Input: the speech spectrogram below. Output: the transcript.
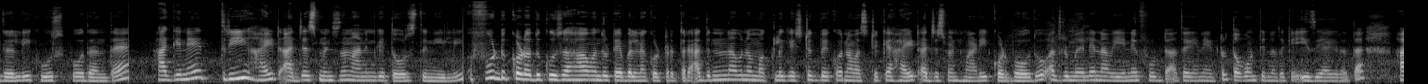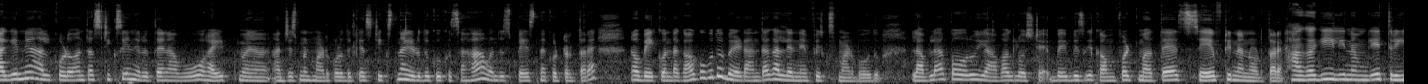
ಇದರಲ್ಲಿ 나왔는데? ಹಾಗೇನೆ ತ್ರೀ ಹೈಟ್ ಅಡ್ಜಸ್ಟ್ಮೆಂಟ್ಸ್ನ ನಾನು ನಿಮಗೆ ತೋರಿಸ್ತೀನಿ ಇಲ್ಲಿ. ಫುಡ್ ಕೊಡೋದಕ್ಕೂ ಸಹ ಒಂದು ಟೇಬಲ್ನ ಕೊಟ್ಟಿರ್ತಾರೆ. ಅದನ್ನ ನಾವು ನಮ್ಮ ಮಕ್ಕಳಿಗೆ ಎಷ್ಟಕ್ಕೆ ಬೇಕೋ ನಾವು ಅಷ್ಟಕ್ಕೆ ಹೈಟ್ ಅಡ್ಜಸ್ಟ್ಮೆಂಟ್ ಮಾಡಿ ಕೊಡಬಹುದು. ಅದ್ರ ಮೇಲೆ ನಾವು ಏನೇ ಫುಡ್ ಅಥವಾ ಏನೇ ಇಟ್ಟರು ತೊಗೊಂಡು ತಿನ್ನೋದಕ್ಕೆ ಈಸಿ ಆಗಿರುತ್ತೆ. ಹಾಗೇನೆ ಅಲ್ಲಿ ಕೊಡುವಂಥ ಸ್ಟಿಕ್ಸ್ ಏನಿರುತ್ತೆ, ನಾವು ಹೈಟ್ ಅಡ್ಜಸ್ಟ್ಮೆಂಟ್ ಮಾಡ್ಕೊಳ್ಳೋದಕ್ಕೆ ಸ್ಟಿಕ್ಸ್ನ ಇಡೋದಕ್ಕೂ ಸಹ ಒಂದು ಸ್ಪೇಸ್ನ ಕೊಟ್ಟಿರ್ತಾರೆ. ನಾವು ಬೇಕು ಅಂದಾಗ ಹಾಕೋಬೋದು ಬೇಡ ಅಂದಾಗ ಅಲ್ಲೇ ಫಿಕ್ಸ್ ಮಾಡ್ಬೋದು ಲವ್ ಲ್ಯಾಪ್ ಅವರು ಯಾವಾಗಲೂ ಅಷ್ಟೇ ಬೇಬೀಸ್ಗೆ ಕಂಫರ್ಟ್ ಮತ್ತು ಸೇಫ್ಟಿನ ನೋಡ್ತಾರೆ. ಹಾಗಾಗಿ ಇಲ್ಲಿ ನಮಗೆ ತ್ರೀ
